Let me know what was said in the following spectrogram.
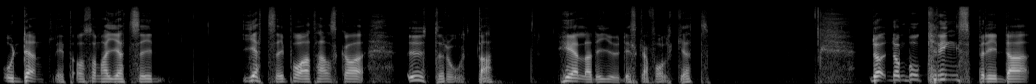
ordentligt och som har gett sig, gett sig på att han ska utrota hela det judiska folket. De, de bor kringspridda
